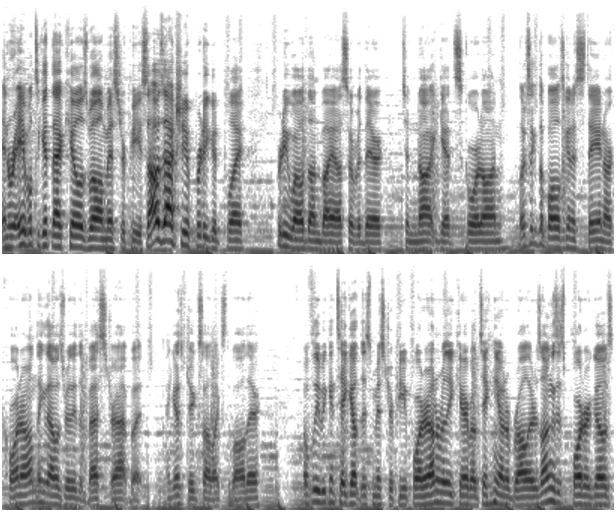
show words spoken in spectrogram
And we're able to get that kill as well, Mr. P. So that was actually a pretty good play. Pretty well done by us over there to not get scored on. Looks like the ball is going to stay in our corner. I don't think that was really the best strat, but I guess Jigsaw likes the ball there. Hopefully we can take out this Mr. P Porter. I don't really care about taking out a brawler. As long as this Porter goes,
